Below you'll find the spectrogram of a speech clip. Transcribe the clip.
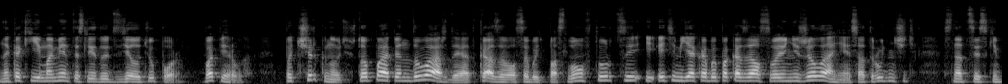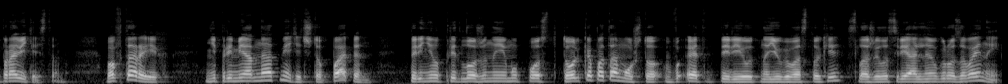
на какие моменты следует сделать упор? Во-первых, подчеркнуть, что Папин дважды отказывался быть послом в Турции и этим якобы показал свое нежелание сотрудничать с нацистским правительством. Во-вторых, непременно отметить, что Папин – принял предложенный ему пост только потому, что в этот период на Юго-Востоке сложилась реальная угроза войны,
